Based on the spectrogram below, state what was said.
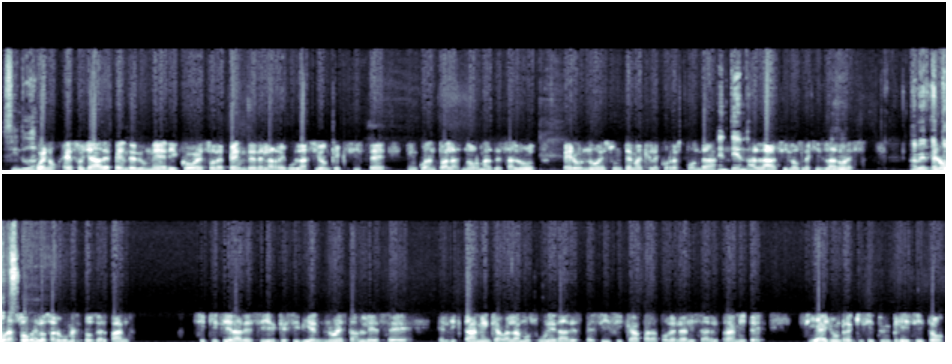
sin duda. Bueno, eso ya depende de un médico, eso depende de la regulación que existe en cuanto a las normas de salud, pero no es un tema que le corresponda Entiendo. a las y los legisladores. A ver, Pero ahora, sobre los argumentos del PAN, sí quisiera decir que si bien no establece el dictamen que avalamos una edad específica para poder realizar el trámite, sí hay un requisito implícito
